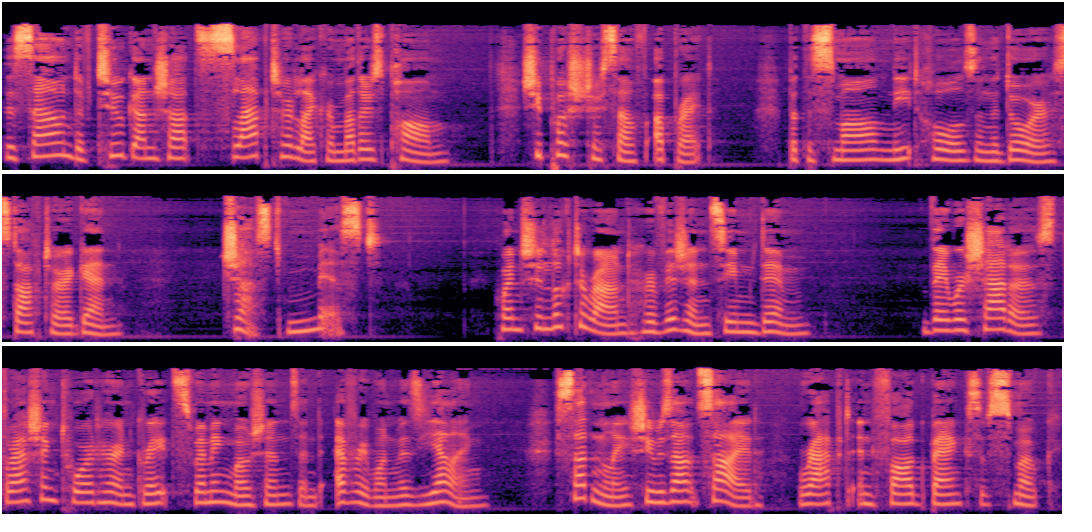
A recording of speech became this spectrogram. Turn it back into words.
The sound of two gunshots slapped her like her mother's palm. She pushed herself upright, but the small, neat holes in the door stopped her again. Just missed. When she looked around, her vision seemed dim. They were shadows, thrashing toward her in great swimming motions, and everyone was yelling. Suddenly she was outside, wrapped in fog banks of smoke.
